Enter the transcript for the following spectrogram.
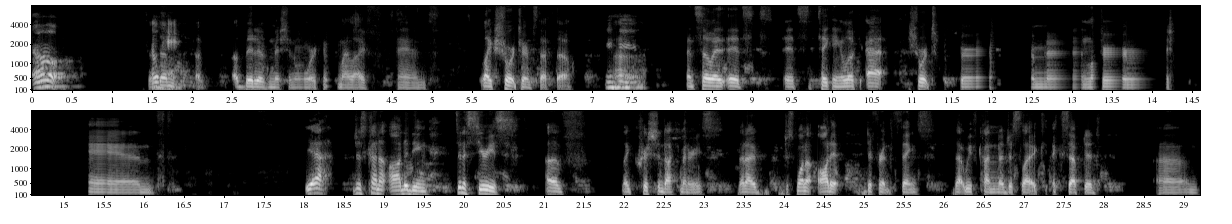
Oh, So I've Okay. done a, a bit of mission work in my life, and like short-term stuff though. hmm Um, and so it, it's it's taking a look at short term and long term, and yeah, just kind of auditing. It's in a series of like Christian documentaries that I just want to audit different things that we've kind of just like accepted. Um,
